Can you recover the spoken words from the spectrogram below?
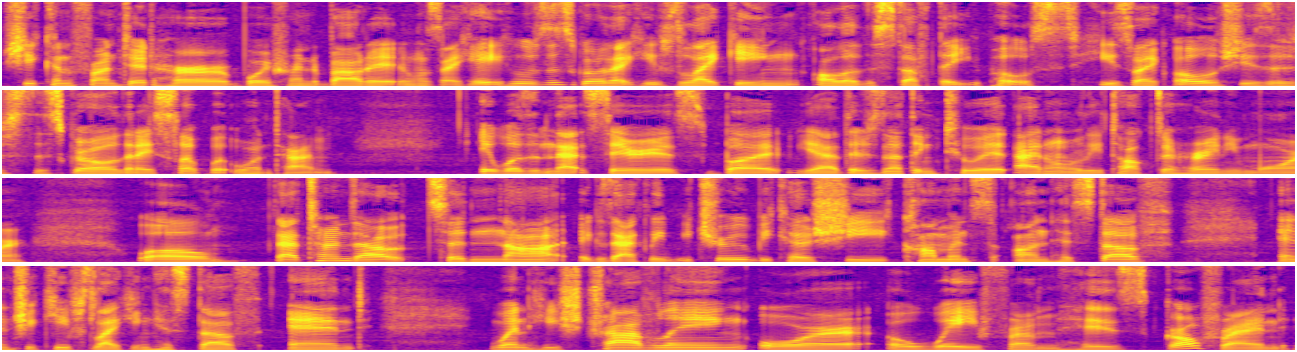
She confronted her boyfriend about it and was like, Hey, who's this girl that keeps liking all of the stuff that you post? He's like, Oh, she's just this girl that I slept with one time. It wasn't that serious, but yeah, there's nothing to it. I don't really talk to her anymore. Well, that turns out to not exactly be true because she comments on his stuff and she keeps liking his stuff. And when he's traveling or away from his girlfriend,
